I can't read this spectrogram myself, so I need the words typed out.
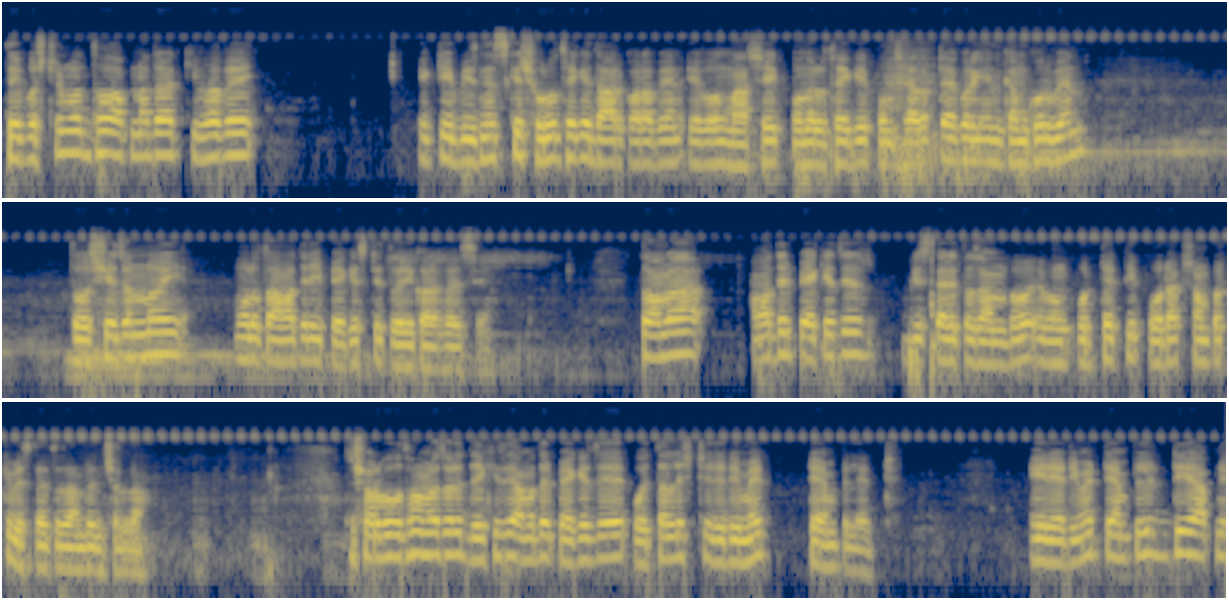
তো এই পোস্টের মধ্যে আপনারা কীভাবে একটি বিজনেসকে শুরু থেকে দাঁড় করাবেন এবং মাসে পনেরো থেকে পঞ্চাশ হাজার টাকা করে ইনকাম করবেন। তো সেজন্যই মূলত আমাদের এই প্যাকেজটি তৈরি করা হয়েছে। তো আমরা আমাদের প্যাকেজের বিস্তারিত জানব এবং প্রত্যেকটি প্রোডাক্ট সম্পর্কে বিস্তারিত জানব, ইনশাল্লাহ। তো সর্বপ্রথম আমরা যদি দেখি যে আমাদের প্যাকেজে পঁয়তাল্লিশটি রেডিমেড টেমপ্লেট এই রেডিমেড টেমপ্লেট দিয়ে আপনি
